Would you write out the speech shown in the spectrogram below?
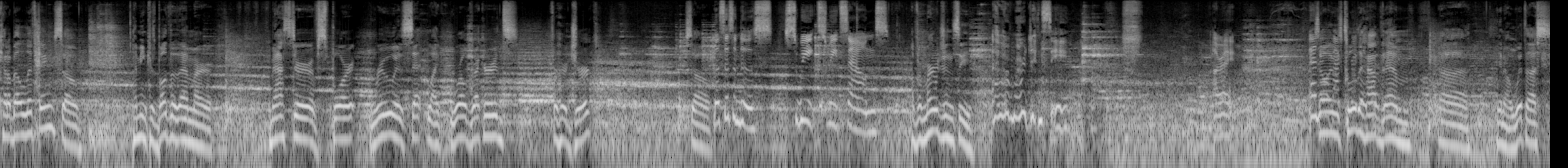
kettlebell lifting. So, I mean, because both of them are master of sport. Rue has set like world records for her jerk. So, Let's listen to the sweet, sweet sounds of emergency. of emergency. All right. And So it was cool to have them, uh, you know, with us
